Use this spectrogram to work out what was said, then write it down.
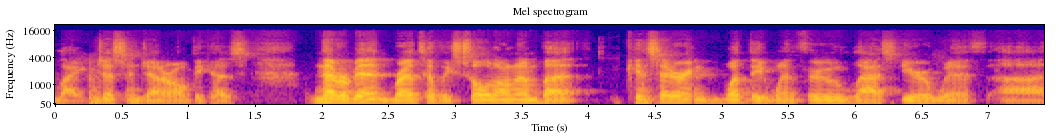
like just in general because I've never been relatively sold on them. But considering what they went through last year with uh,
